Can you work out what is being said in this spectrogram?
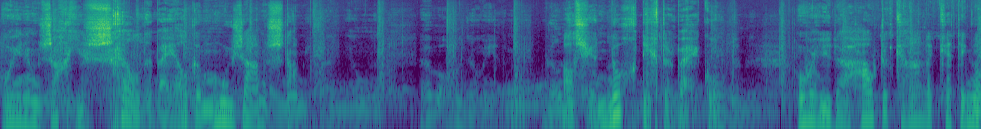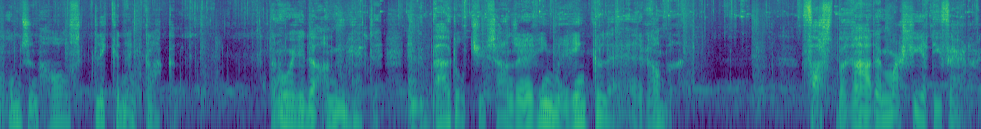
hoor je hem zachtjes schelden bij elke moeizame stap. Als je nog dichterbij komt, hoor je de houten kralenkettingen om zijn hals klikken en klakken. Dan hoor je de amuletten en de buideltjes aan zijn riem rinkelen en rammelen. Vastberaden marcheert hij verder,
